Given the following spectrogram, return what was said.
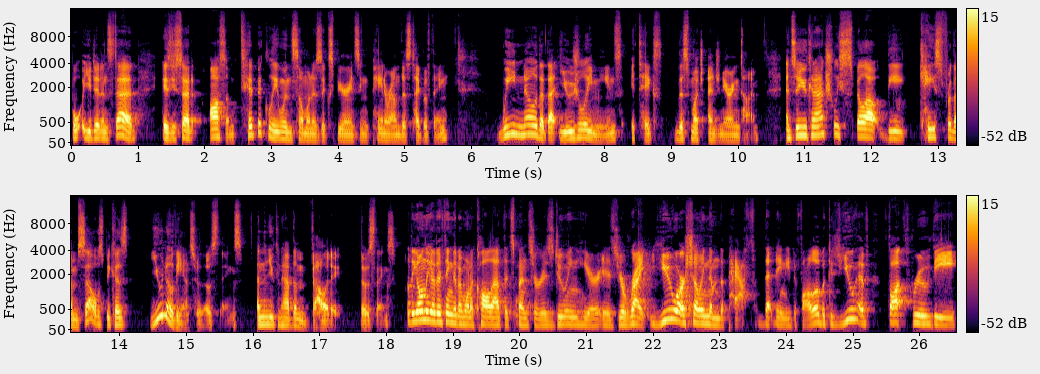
But what you did instead is you said, awesome. Typically, when someone is experiencing pain around this type of thing, we know that that usually means it takes this much engineering time. And so you can actually spell out the case for themselves because you know the answer to those things. And then you can have them validate those things. The only other thing that I want to call out that Spencer is doing here is you're right. You are showing them the path that they need to follow because you have thought through the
